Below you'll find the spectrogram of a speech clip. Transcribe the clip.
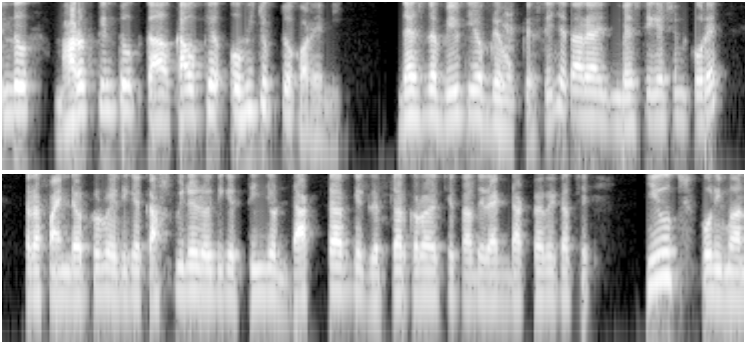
কিন্তু ভারত কিন্তু কাউকে অভিযুক্ত করেনি। That's the beauty of democracy যে তারা ইনভেস্টিগেশন করে, তারা ফাইন্ড আউট করবে। এদিকে কাশ্মীরের ওইদিকে তিনজন ডাক্তারকে গ্রেপ্তার করা হয়েছে। তাদের এক ডাক্তারের কাছে হিউজ পরিমাণ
